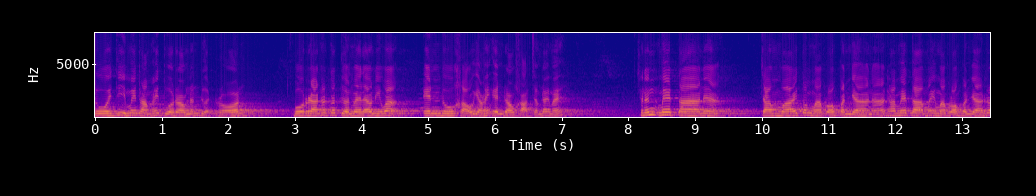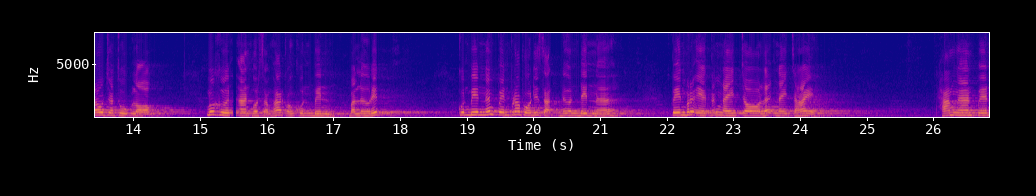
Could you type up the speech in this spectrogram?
โดยที่ไม่ทำให้ตัวเรานั้นเดือดร้อน โบราณท่านก็เตือนไว้แล้วนี่ว่า เอ็นดูเขาอย่าให้เอ็นเราขาดจำได้ไหมฉะนั้นเมตตาเนี่ยจำไว้ต้องมาพร้อมปัญญานะ ถ้าเมตตาไม่มาพร้อมปัญญา เราจะถูกหลอก เมื่อคืนอ่านบทสัมภาษณ์ของคุณบินบรรลือฤทธิ์คุณบินนั้นเป็นพระโพธิสัตว์เดินดินนะ เป็นพระเอกทั้งในจอและในใจทำงานเป็น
